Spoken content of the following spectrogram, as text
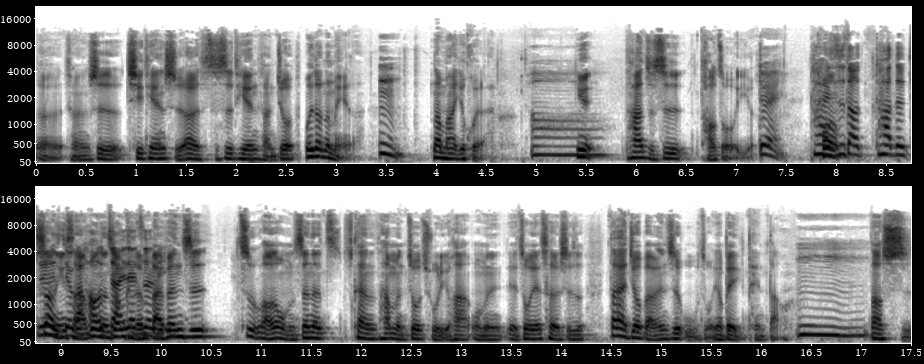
呃可能是七天。十二十四天可能就味道都没了，嗯，那么它就回来了哦，因为它只是逃走而已。对，他还知道他的少年傻过程中可能百分之。是，好像我们真的看他们做处理的话，我们也做一些测试，大概只有百分之五左右被骗到，嗯，到十。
